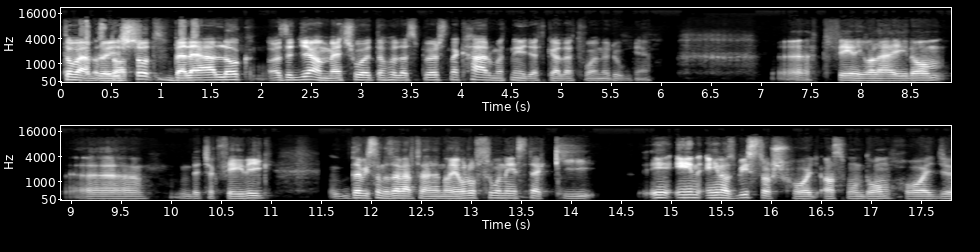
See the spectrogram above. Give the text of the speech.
továbbra azt is tartod? beleállok. Az egy olyan meccs volt, ahol a Spursnek hármat, négyet kellett volna rúgnia. Hát, félig aláírom, de csak félig. De viszont az Everton nagyon rosszul néztek ki. Én, én, az biztos, hogy azt mondom, hogy,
